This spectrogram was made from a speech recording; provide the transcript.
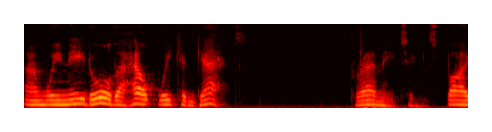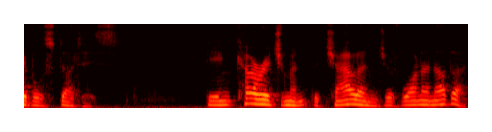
and we need all the help we can get. Prayer meetings, Bible studies, the encouragement, the challenge of one another.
